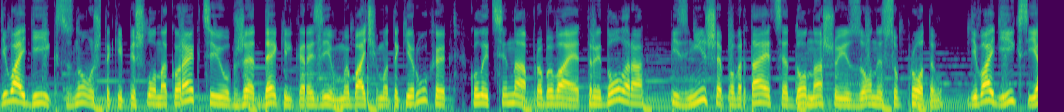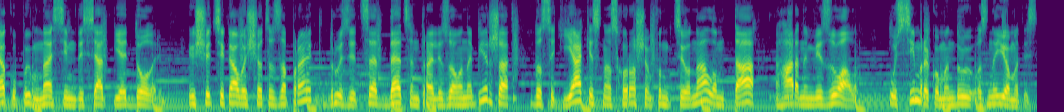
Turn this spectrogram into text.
DivideX знову ж таки пішло на корекцію. Вже декілька разів ми бачимо такі рухи, коли ціна пробиває 3 долара, пізніше повертається до нашої зони супротиву. DivideX я купив на 75 доларів. Якщо цікаво, що це за проект, друзі, це децентралізована біржа, досить якісна, з хорошим функціоналом та гарним візуалом. Усім рекомендую ознайомитись.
